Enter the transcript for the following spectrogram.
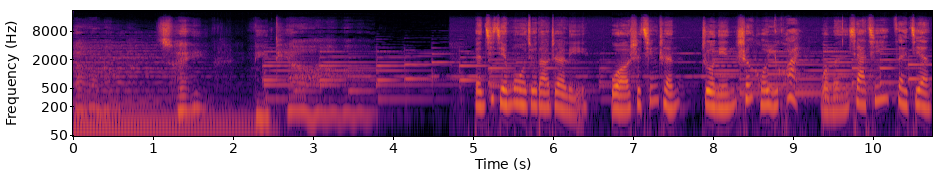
跳随你跳。本期节目就到这里，我是清晨，祝您生活愉快，我们下期再见。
